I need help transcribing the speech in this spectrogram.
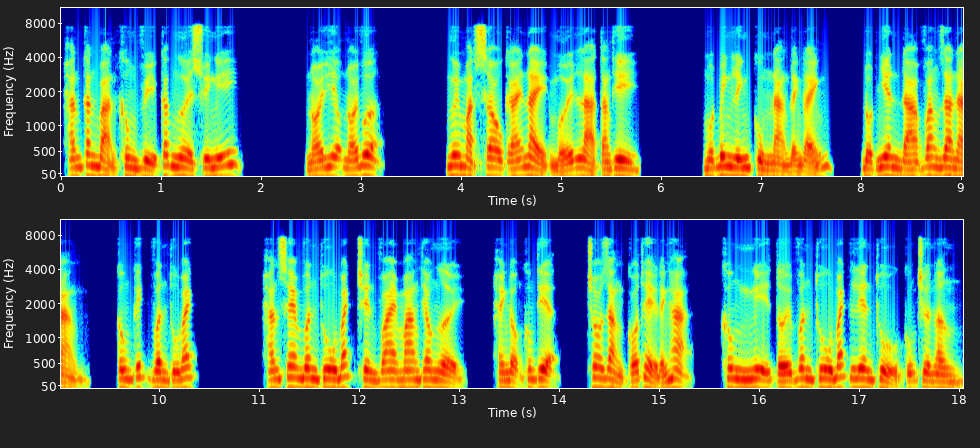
Hắn căn bản không vì các ngươi suy nghĩ. Nói hiệu nói vượng. Ngươi mặt sau cái này mới là tang thi. Một binh lính cùng nàng đánh đánh, đột nhiên đá văng ra nàng, công kích Vân Thu Bách. Hắn xem Vân Thu Bách trên vai mang theo người, hành động không tiện, cho rằng có thể đánh hạ, không nghĩ tới Vân Thu Bách liên thủ cũng chưa nâng,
